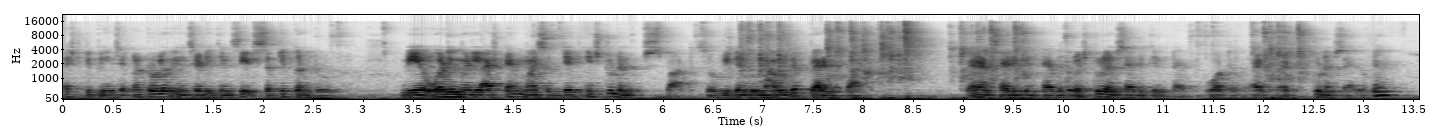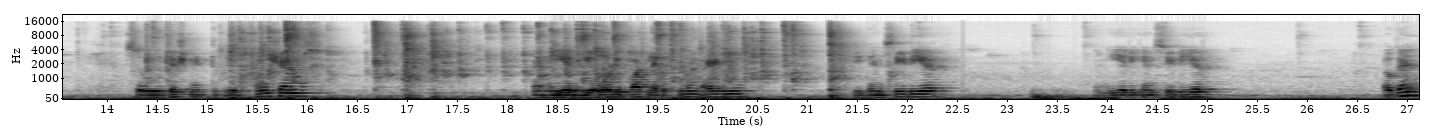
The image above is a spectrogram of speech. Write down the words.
http inside controller inside you can see it's subject control we already made last time my subject in students part. So we can do now is the parent part. Parent side you can type it or student side you can type. Whatever at, at student side okay? So we just need to create functions. And here we already passed like a student id you can see it here. And here you can see it here. Okay?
